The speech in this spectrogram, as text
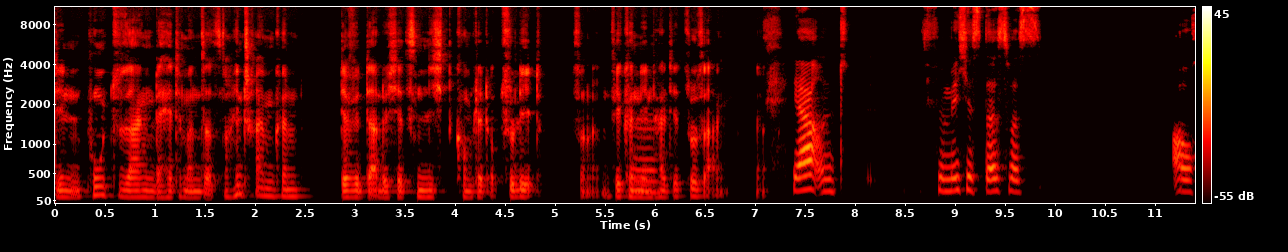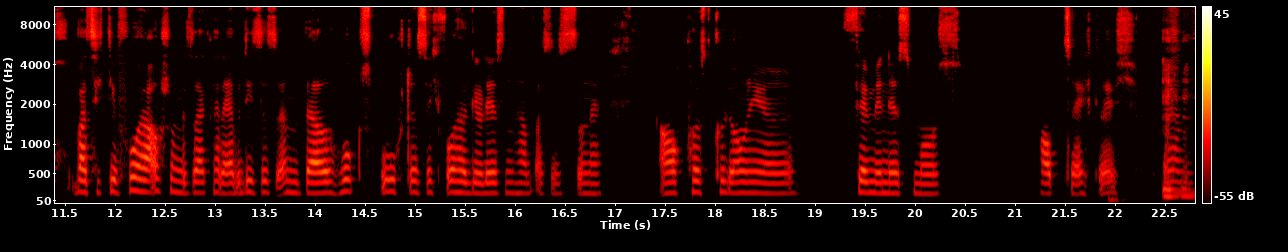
den Punkt zu sagen, da hätte man einen Satz noch hinschreiben können, der wird dadurch jetzt nicht komplett obsolet, sondern wir können den Mhm. halt jetzt so sagen. Ja, und für mich ist das, was auch, was ich dir vorher auch schon gesagt hatte, aber dieses ähm, Bell Hooks Buch, das ich vorher gelesen habe, also es ist so eine auch Postcolonial Feminismus hauptsächlich Mhm.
